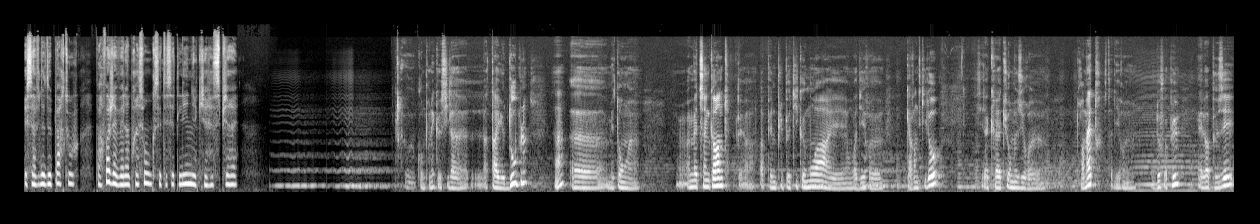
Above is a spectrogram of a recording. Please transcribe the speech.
Et ça venait de partout. Parfois, j'avais l'impression que c'était cette ligne qui respirait. Vous comprenez que si la, taille double, hein, euh, mettons. euh, 1m50, à peine plus petit que moi, et on va dire euh, 40 kg. Si la créature mesure euh, 3 mètres, c'est-à-dire euh, deux fois plus, elle va peser,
